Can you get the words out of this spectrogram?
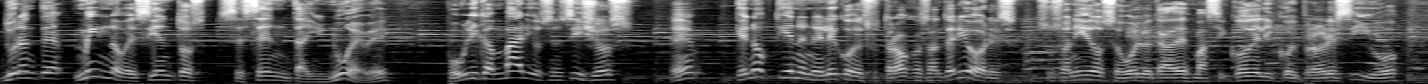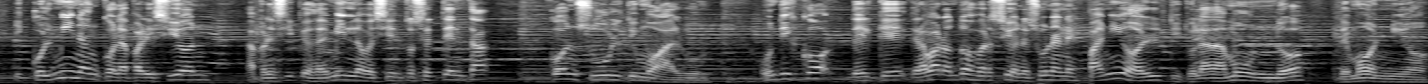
Durante 1969 publican varios sencillos ¿eh? que no obtienen el eco de sus trabajos anteriores. Su sonido se vuelve cada vez más psicodélico y progresivo y culminan con la aparición a principios de 1970 con su último álbum, un disco del que grabaron dos versiones, una en español titulada Mundo, Demonio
